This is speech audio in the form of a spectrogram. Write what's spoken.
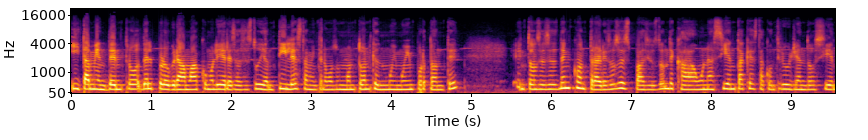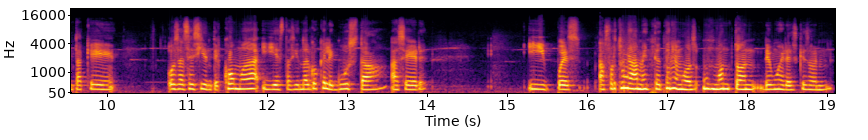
y también dentro del programa como lideresas estudiantiles, también tenemos un montón que es muy, muy importante. Entonces es de encontrar esos espacios donde cada una sienta que está contribuyendo, sienta que, o sea, se siente cómoda y está haciendo algo que le gusta hacer. Y pues afortunadamente tenemos un montón de mujeres que son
